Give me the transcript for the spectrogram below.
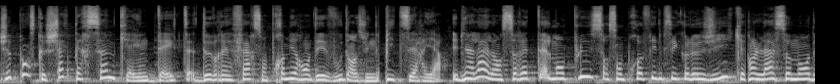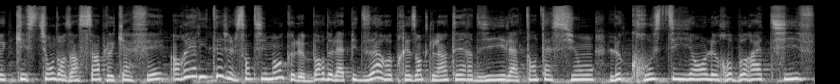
Je pense que chaque personne qui a une date devrait faire son premier rendez-vous dans une pizzeria. Et bien là, elle en saurait tellement plus sur son profil psychologique en l'assommant de questions dans un simple café. En réalité, j'ai le sentiment que le bord de la pizza représente l'interdit, la tentation, le croustillant, le roboratif,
